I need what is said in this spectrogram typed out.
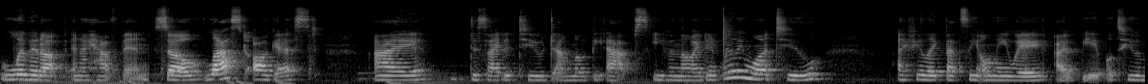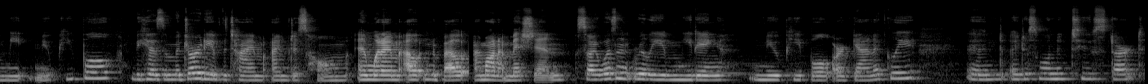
live it up and I have been. So last August, I decided to download the apps even though I didn't really want to. I feel like that's the only way I'd be able to meet new people because the majority of the time I'm just home and when I'm out and about I'm on a mission so I wasn't really meeting new people organically and I just wanted to start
